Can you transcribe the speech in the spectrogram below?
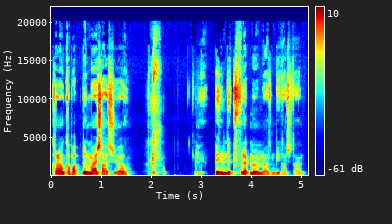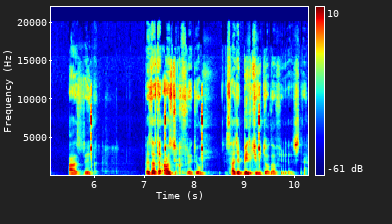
kanal kapattırmaya çalışıyor. Benim de küfür etmemem lazım birkaç tane azıcık. Ve zaten azıcık küfür ediyorum. Sadece bir iki videoda işte.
